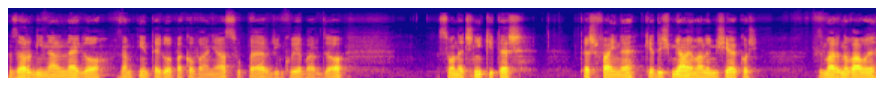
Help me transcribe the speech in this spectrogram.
z oryginalnego zamkniętego opakowania. Super, dziękuję bardzo. Słoneczniki też, też fajne. Kiedyś miałem, ale mi się jakoś zmarnowały.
